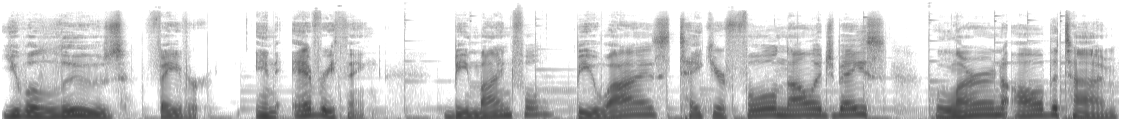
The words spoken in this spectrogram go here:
You will lose favor in everything. Be mindful, be wise, take your full knowledge base, learn all the time.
